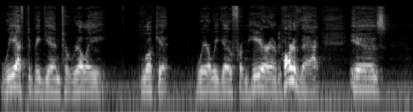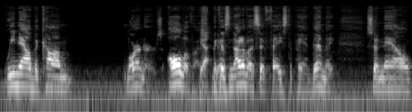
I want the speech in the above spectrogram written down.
We have to begin to really look at where we go from here. And a part of mm-hmm. that is we now become learners, all of us, Yeah. because none of us have faced a pandemic. So now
